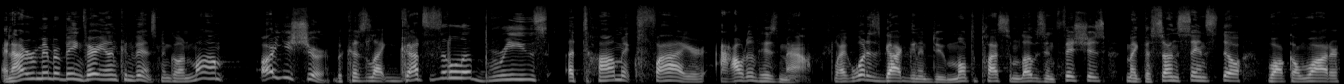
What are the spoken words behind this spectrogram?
And I remember being very unconvinced and going, Mom, are you sure? Because like Godzilla breathes atomic fire out of his mouth. Like, what is God gonna do? Multiply some loaves and fishes, make the sun stand still, walk on water?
